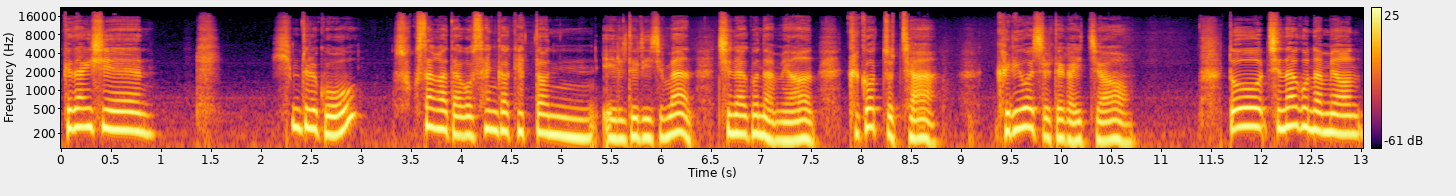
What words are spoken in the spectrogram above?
그 당시엔 힘들고 속상하다고 생각했던 일들이지만 지나고 나면 그것조차 그리워질 때가 있죠. 또 지나고 나면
